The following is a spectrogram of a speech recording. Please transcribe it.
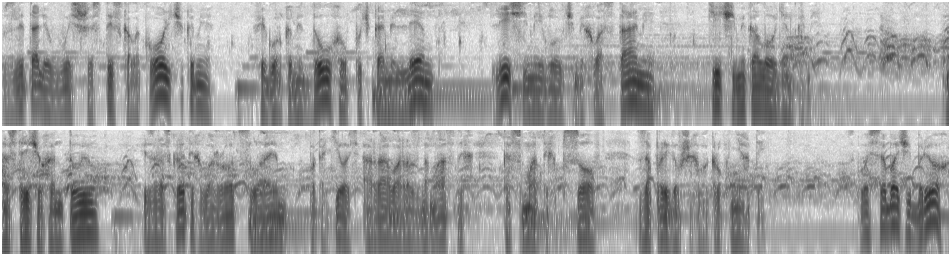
взлетали ввысь шесты с колокольчиками, фигурками духов, пучками лент, лисьими и волчьими хвостами, птичьими колодинками. Навстречу Хантую из раскрытых ворот с лаем покатилась орава разномастных косматых псов, запрыгавших вокруг няты. Сквозь собачий брех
